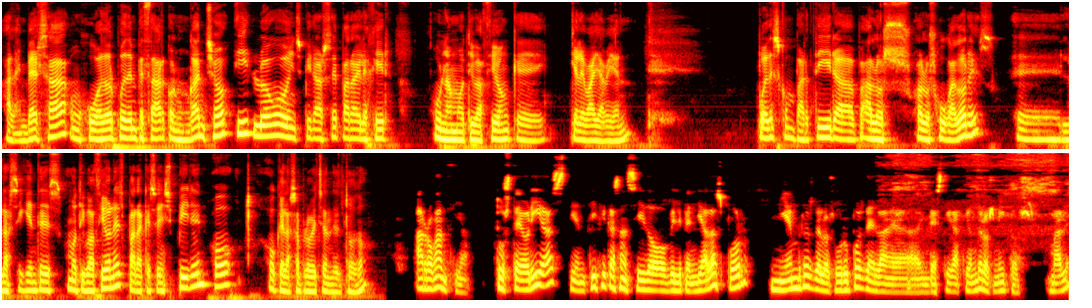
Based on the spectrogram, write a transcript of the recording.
A la inversa, un jugador puede empezar con un gancho y luego inspirarse para elegir una motivación que, le vaya bien. Puedes compartir a, los, jugadores eh, las siguientes motivaciones para que se inspiren o que las aprovechen del todo. Arrogancia. Tus teorías científicas han sido vilipendiadas por miembros de los grupos de la investigación de los mitos, ¿vale?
